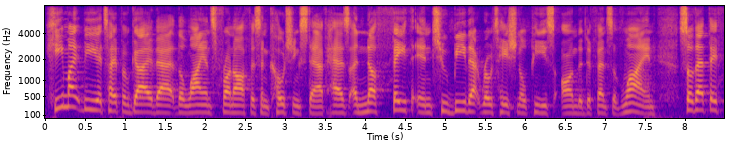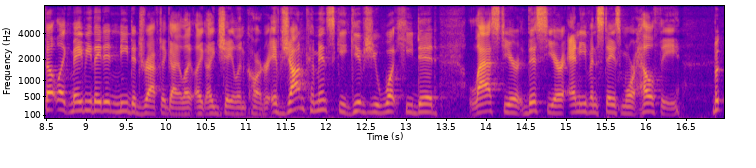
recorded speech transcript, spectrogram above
he might be a type of guy that the Lions front office and coaching staff has enough faith in to be that rotational piece on the defensive line so that they felt like maybe they didn't need to draft a guy like, like, like Jalen Carter. If John Cominsky gives you what he did last year, this year, and even stays more healthy, but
